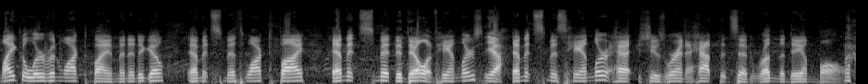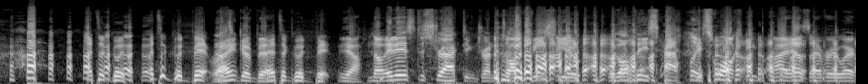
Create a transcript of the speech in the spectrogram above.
Michael Irvin walked by a minute ago. Emmitt Smith walked by. Emmitt Smith, did they all have handlers. Yeah. Emmitt Smith's handler, had, she was wearing a hat that said "Run the damn ball." that's a good. That's a good bit, right? That's a good bit. That's a good bit. Yeah. No, it is distracting trying to talk to VCU with all these athletes walking by us everywhere.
